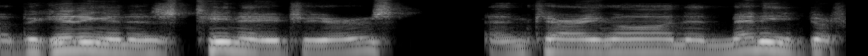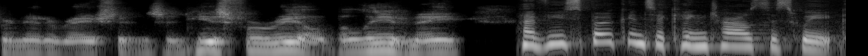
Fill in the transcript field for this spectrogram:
uh, beginning in his teenage years and carrying on in many different iterations. And he's for real, believe me. Have you spoken to King Charles this week?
